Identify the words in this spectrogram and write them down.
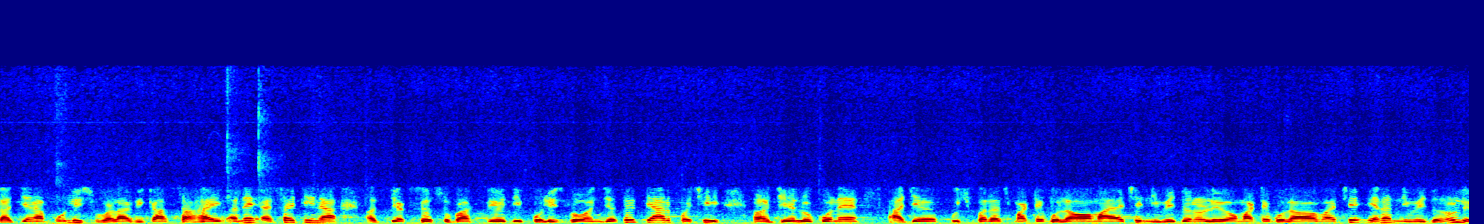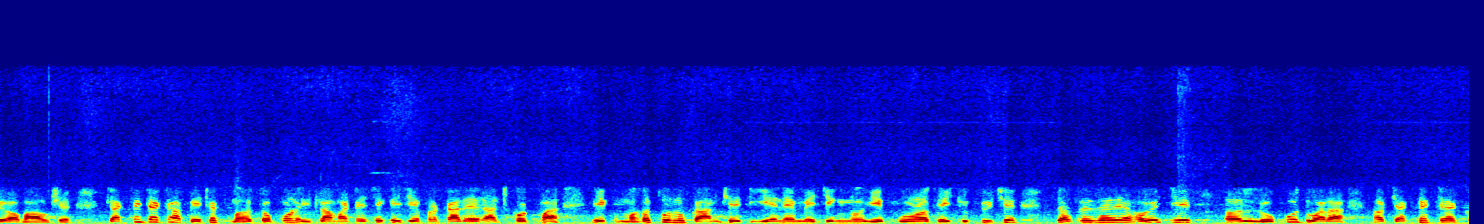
રાજ્યના પોલીસ વડા વિકાસ સહાય અને એસઆઈટીના અધ્યક્ષ સુભાષ ત્રિવેદી પોલીસ ભવન જશે. ત્યાર પછી જે લોકોને આજે પૂછપરછ માટે બોલાવવામાં આવ્યા છે, નિવેદનો લેવા માટે બોલાવવામાં છે, એના નિવેદનો લેવામાં આવશે. ક્યાંક ને ક્યાંક આ બેઠક મહત્વપૂર્ણ એટલા માટે છે કે જે પ્રકારે રાજકોટમાં એક મહત્વનું કામ છે, ડીએનએ મેચિંગનું એ પૂર્ણ થઈ ચૂક્યું છે. સાથે સાથે હવે જે લોકો દ્વારા ક્યાંક ને ક્યાંક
